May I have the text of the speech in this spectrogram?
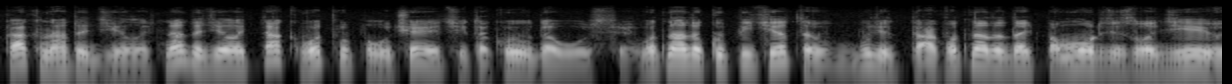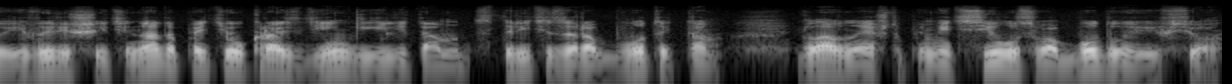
как надо делать. Надо делать так, вот вы получаете такое удовольствие. Вот надо купить это, будет так. Вот надо дать по морде злодею, и вы решите, надо пойти украсть деньги или там стрить и заработать там. Главное, чтобы иметь силу, свободу и все.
